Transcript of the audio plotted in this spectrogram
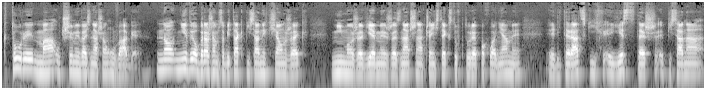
który ma utrzymywać naszą uwagę. No, nie wyobrażam sobie tak pisanych książek, mimo że wiemy, że znaczna część tekstów, które pochłaniamy, e, literackich, e, jest też pisana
